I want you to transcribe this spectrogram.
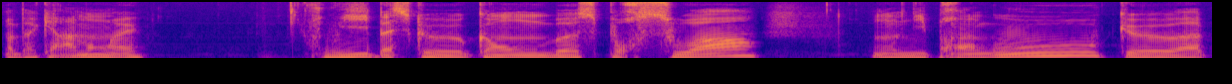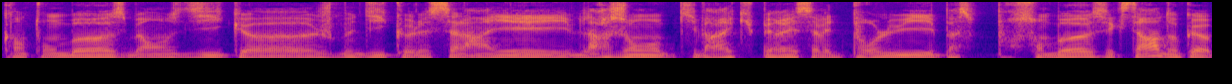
Ah bah carrément, ouais. Oui, parce que quand on bosse pour soi, on y prend goût, que euh, quand on bosse, ben on se dit que je me dis que le salarié, l'argent qu'il va récupérer, ça va être pour lui et pas pour son boss, etc. Donc euh,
